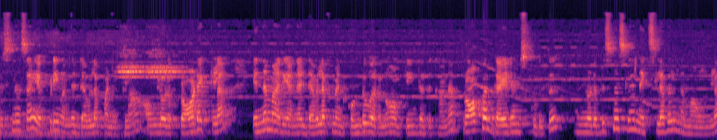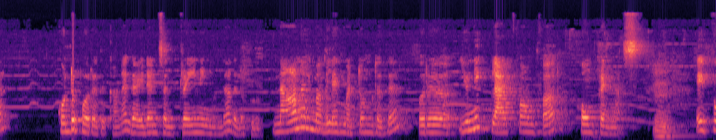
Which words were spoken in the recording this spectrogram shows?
பிஸ்னஸை எப்படி வந்து டெவலப் பண்ணிக்கலாம் அவங்களோட ப்ராடக்டில் என்ன மாதிரியான டெவலப்மெண்ட் கொண்டு வரணும் அப்படின்றதுக்கான ப்ராப்பர் கைடன்ஸ் கொடுத்து அவங்களோட பிஸ்னஸில் நெக்ஸ்ட் லெவல் நம்ம அவங்கள கொண்டு போகிறதுக்கான கைடன்ஸ் அண்ட் ட்ரைனிங் வந்து அதில் கொடுக்கும் நானல் மகளிர் மட்டும்ன்றது ஒரு யூனிக் பிளாட்ஃபார்ம் ஃபார் ஹோம் ப்ரெனர்ஸ் இப்போ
